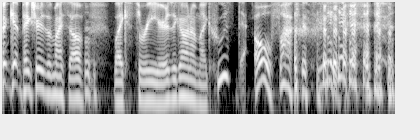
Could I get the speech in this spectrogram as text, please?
look at pictures of myself like three years ago and I'm like, who's that? Oh, fuck.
